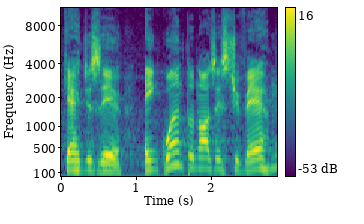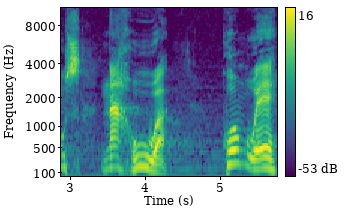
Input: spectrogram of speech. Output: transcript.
quer dizer, enquanto nós estivermos na rua, como é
